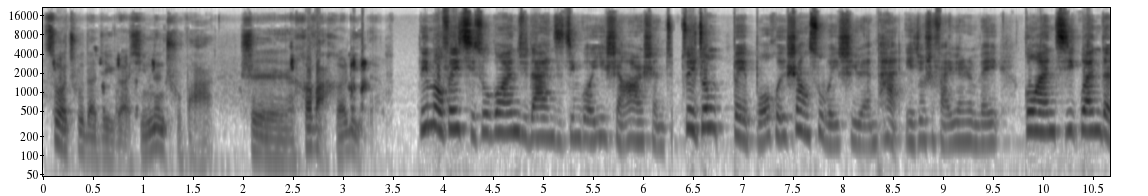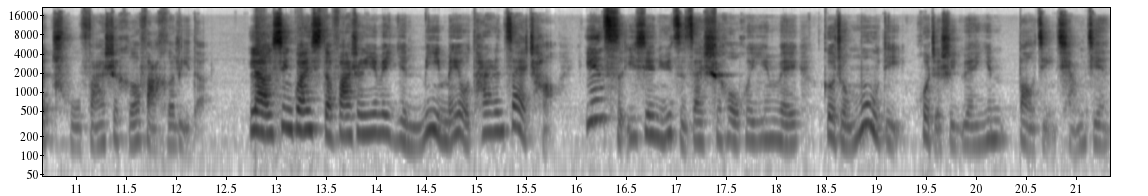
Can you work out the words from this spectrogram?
做出的这个行政处罚。是合法合理的。李某飞起诉公安局的案子，经过一审、二审，最终被驳回上诉，维持原判。也就是法院认为公安机关的处罚是合法合理的。两性关系的发生，因为隐秘，没有他人在场，因此一些女子在事后会因为各种目的或者是原因报警强奸。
